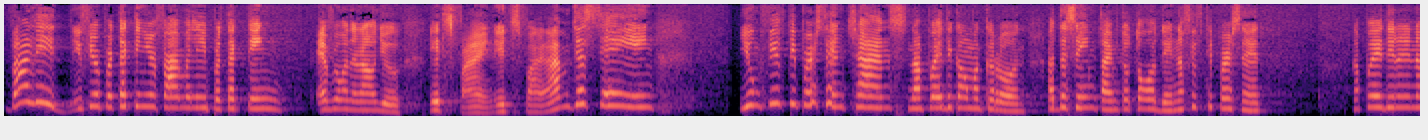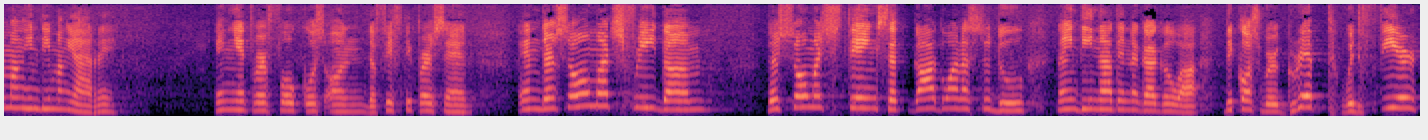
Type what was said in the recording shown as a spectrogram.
valid. If you're protecting your family, protecting everyone around you, it's fine. It's fine. I'm just saying, yung 50% chance na pwede kang magkaroon, at the same time, totoo din na 50% na pwede rin namang hindi mangyari. And yet, we're focused on the 50%. And there's so much freedom There's so much things that God wants us to do na hindi natin nagagawa because we're gripped with fear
